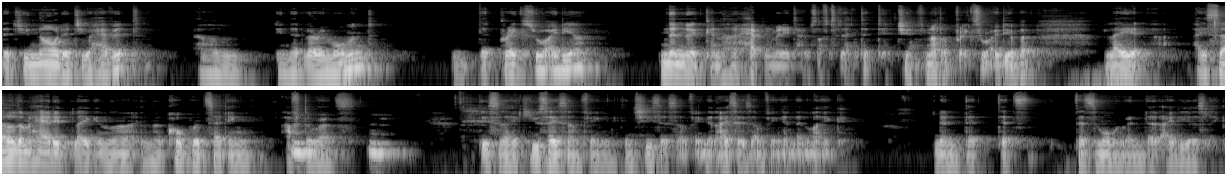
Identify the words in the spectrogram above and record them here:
that you know that you have it um, in that very moment, that breakthrough idea. And then it can happen many times after that that, that you have another breakthrough idea, but like I seldom had it like in a in a corporate setting afterwards. Mhm. This like you say something, then she says something, then I say something, and then like, and then that that's that's the moment when that idea is like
